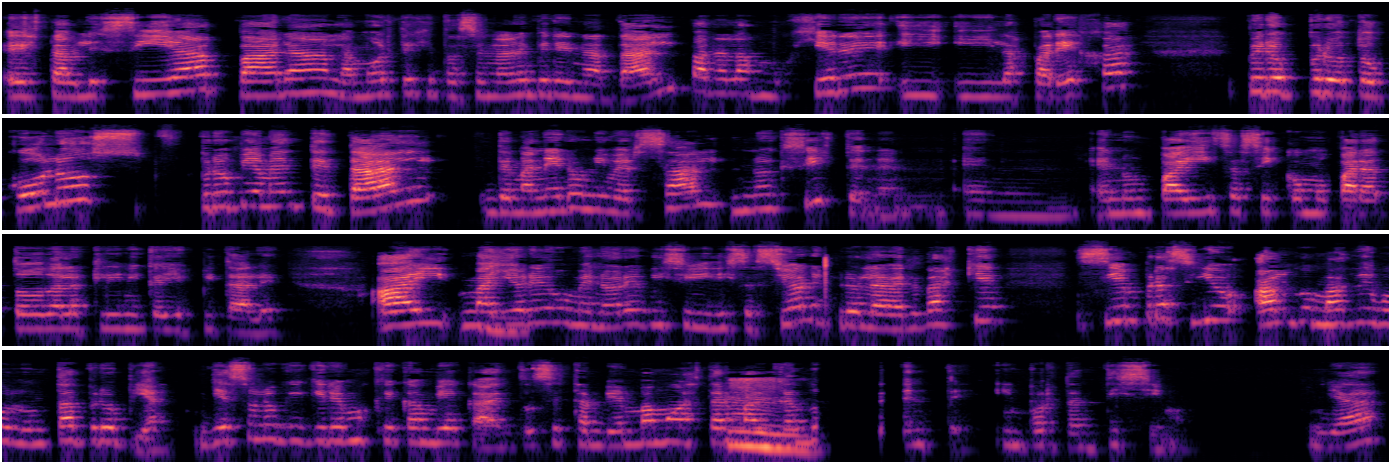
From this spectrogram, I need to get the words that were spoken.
establecida para la muerte gestacional y perinatal para las mujeres y, y las parejas, pero protocolos propiamente tal, de manera universal, no existen en, un país así como para todas las clínicas y hospitales. Hay mm. mayores o menores visibilizaciones, pero la verdad es que siempre ha sido algo más de voluntad propia y eso es lo que queremos que cambie acá. Entonces también vamos a estar mm. marcando un precedente importantísimo. ¿Ya?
